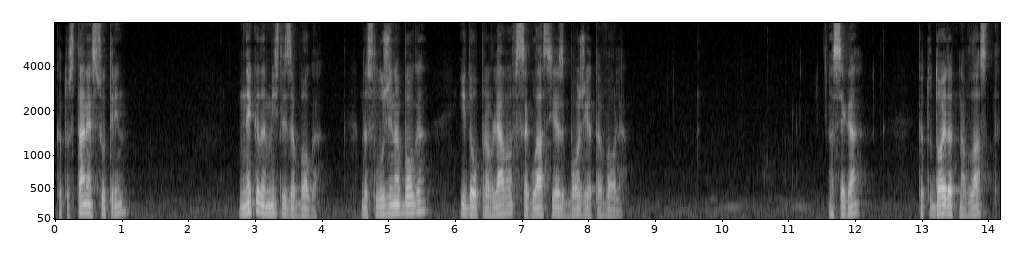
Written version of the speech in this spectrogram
като стане сутрин, нека да мисли за Бога, да служи на Бога и да управлява в съгласие с Божията воля. А сега, като дойдат на власт,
